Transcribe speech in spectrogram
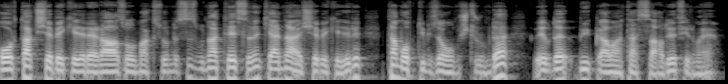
ortak şebekelere razı olmak zorundasınız. Bunlar Tesla'nın kendi ait şebekeleri tam optimize olmuş durumda ve bu da büyük bir avantaj sağlıyor firmaya.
